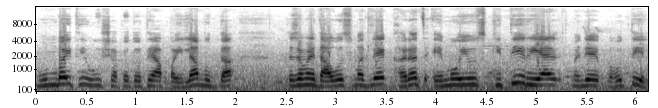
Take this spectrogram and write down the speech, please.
मुंबईतही होऊ शकत होते हा पहिला मुद्दा. त्याच्यामुळे दावोसमधले खरंच एम ओ यूज किती रिॲल म्हणजे होतील?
